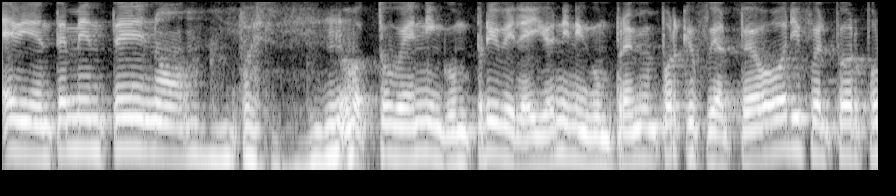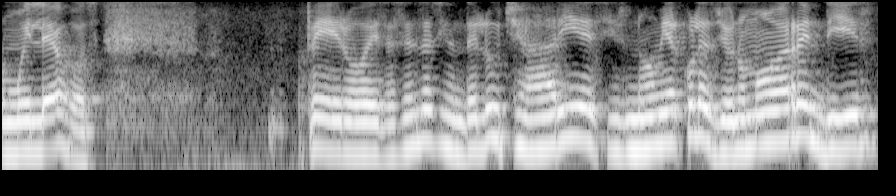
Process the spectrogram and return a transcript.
evidentemente no, pues no tuve ningún privilegio ni ningún premio porque fui el peor y fue el peor por muy lejos. Pero esa sensación de luchar y decir, no, miércoles, yo no me voy a rendir,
